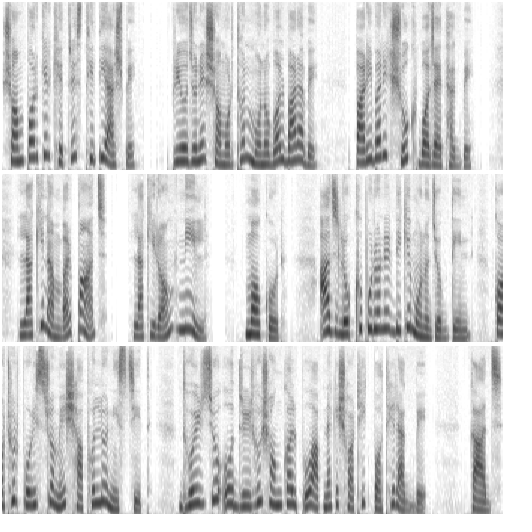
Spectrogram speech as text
সম্পর্কের ক্ষেত্রে স্থিতি আসবে। প্রিয়জনের সমর্থন মনোবল বাড়াবে। পারিবারিক সুখ বজায় থাকবে। লাকি নাম্বার পাঁচ, লাকি রং নীল। মকর, আজ লক্ষ্য পূরণের দিকে মনোযোগ দিন। কঠোর পরিশ্রমে সাফল্য নিশ্চিত। ধৈর্য ও দৃঢ় সংকল্প আপনাকে সঠিক পথে রাখবে। কাজ,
